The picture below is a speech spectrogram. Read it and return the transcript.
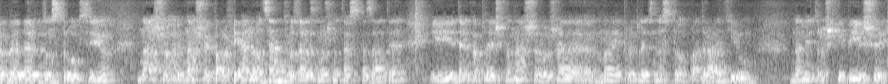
робили реконструкцію нашого, нашого парафіального центру, зараз можна так сказати, і де капличка наша вже має приблизно 100 квадратів, навіть трошки більше.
